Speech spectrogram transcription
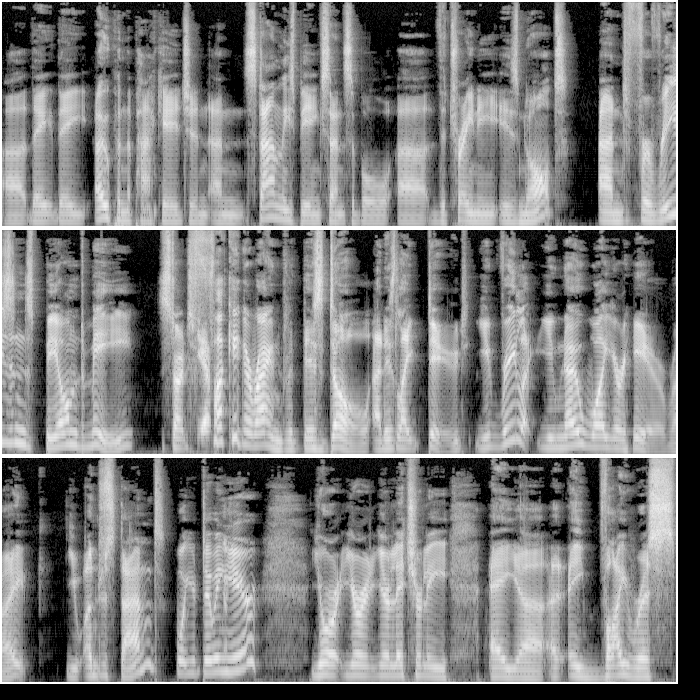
Uh, they they open the package, and and Stanley's being sensible. Uh, the trainee is not, and for reasons beyond me, starts Yep. fucking around with this doll, and is like, dude, you really you know why you're here, right? You understand what you're doing here. You're you're you're literally a uh, a- virus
